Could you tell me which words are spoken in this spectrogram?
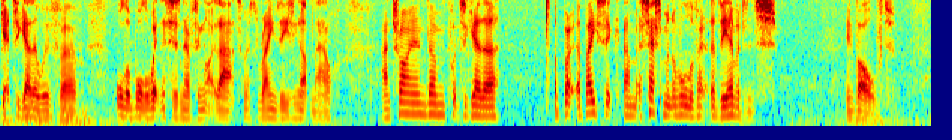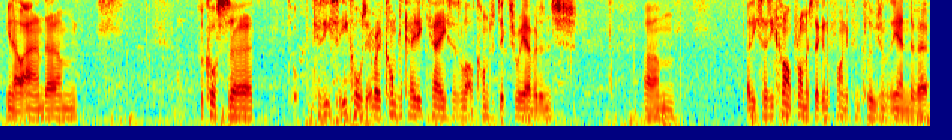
get together with uh, all the all the witnesses and everything like that. The rain's easing up now, and try and um, put together a, a basic um, assessment of all of, of, the evidence involved, you know, and um, of course, uh, because he, he calls it a very complicated case, there's a lot of contradictory evidence, um, and he says he can't promise they're going to find a conclusion at the end of it.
